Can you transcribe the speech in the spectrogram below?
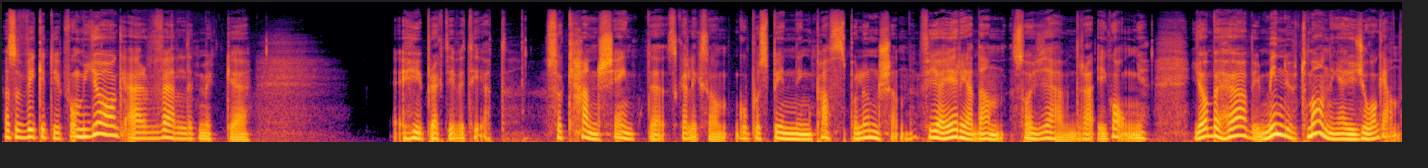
Alltså vilket typ, om jag är väldigt mycket hyperaktivitet så kanske jag inte ska liksom gå på spinningpass på lunchen. För jag är redan så jädra igång. Jag behöver, min utmaning är ju yogan.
